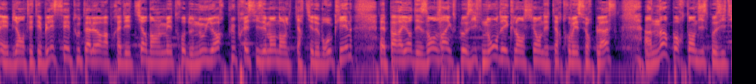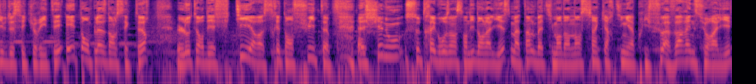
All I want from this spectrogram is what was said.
eh bien, ont été blessées tout à l'heure après des tirs dans le métro de New York, plus précisément dans le quartier de Brooklyn. Par ailleurs, des engins explosifs non déclenchés ont été retrouvés sur place. Un important dispositif de sécurité est en place dans le secteur. L'auteur des tirs serait en fuite. Chez nous, ce très gros incendie dans l'Allier. Ce matin, le bâtiment d'un ancien karting a pris feu à Varennes-sur-Allier.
